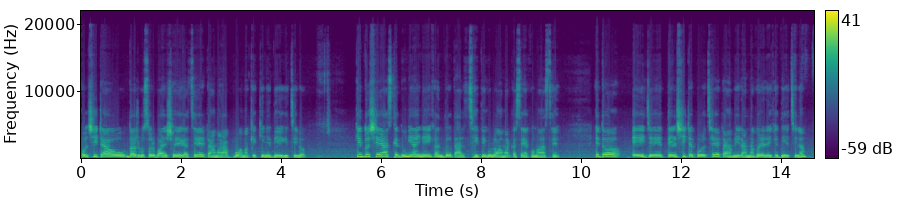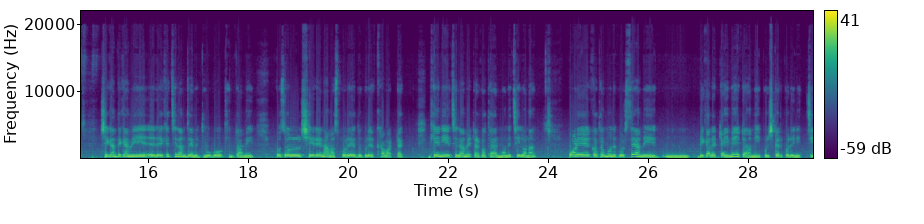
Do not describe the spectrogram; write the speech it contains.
কলসিটাও দশ বছর বয়স হয়ে গেছে, এটা আমার আব্বু আমাকে কিনে দিয়ে গেছিল। কিন্তু সে আজকে দুনিয়ায় নেই, কিন্তু তার স্মৃতিগুলো আমার কাছে এখনও আছে। এই তো এই যে তেল শিটে পড়েছে, এটা আমি রান্নাঘরে রেখে দিয়েছিলাম। সেখান থেকে আমি রেখেছিলাম যে আমি ধুবো, কিন্তু আমি গোসল সেরে নামাজ পড়ে দুপুরের খাবারটা খেয়ে নিয়েছিলাম, এটার কথা আর মনে ছিল না। পরে এর কথা মনে পড়ছে, আমি বিকালের টাইমে এটা আমি পরিষ্কার করে নিচ্ছি।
